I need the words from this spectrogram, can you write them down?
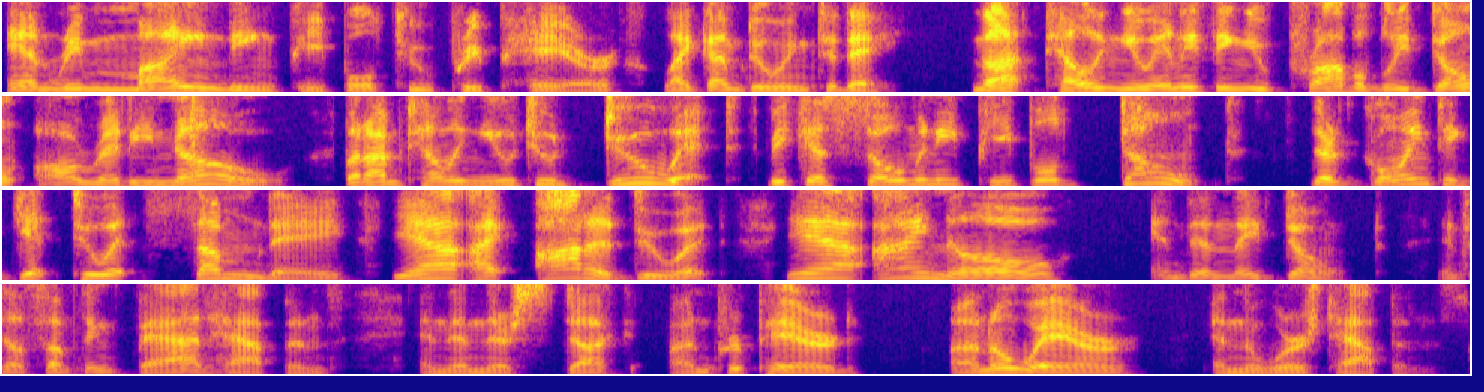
and reminding people to prepare, like I'm doing today. Not telling you anything you probably don't already know, but I'm telling you to do it because so many people don't. They're going to get to it someday. Yeah, I ought to do it. Yeah, I know. And then they don't until something bad happens. And then they're stuck unprepared, unaware, and the worst happens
